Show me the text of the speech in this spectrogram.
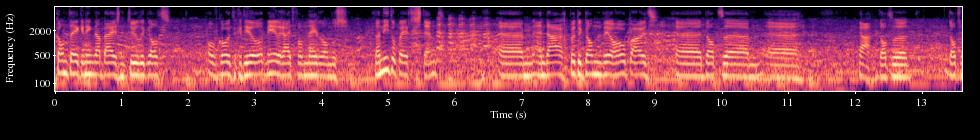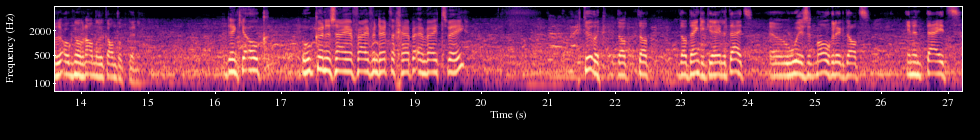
Kanttekening daarbij is natuurlijk dat overgrote gedeelte, meerderheid van de Nederlanders daar niet op heeft gestemd. Um, en daar put ik dan weer hoop uit uh, dat, uh, uh, ja, dat, we, dat we ook nog een andere kant op kunnen. Denk je ook, hoe kunnen zij er 35 hebben en wij twee? Tuurlijk, dat, dat, dat denk ik de hele tijd. hoe is het mogelijk dat in een tijd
